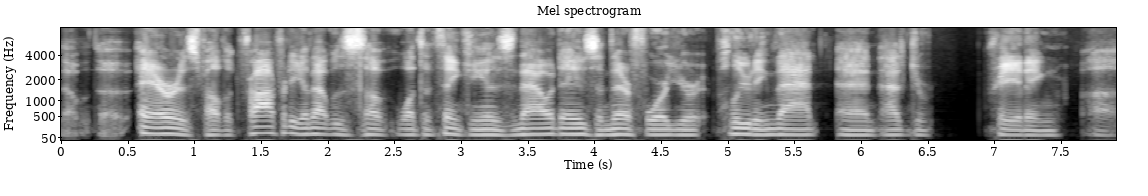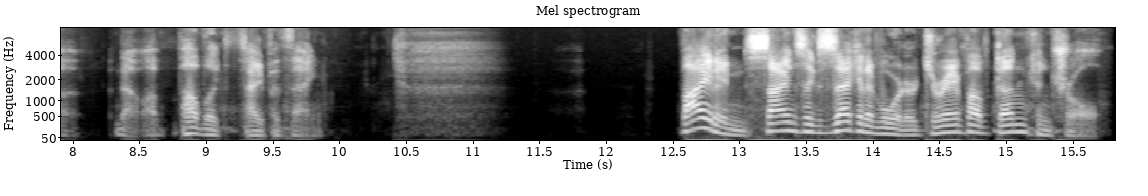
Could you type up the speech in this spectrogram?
no, the air is public property, and that was uh, what the thinking is nowadays, and therefore you're polluting that, and you're creating no a public type of thing. Biden signs executive order to ramp up gun control.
